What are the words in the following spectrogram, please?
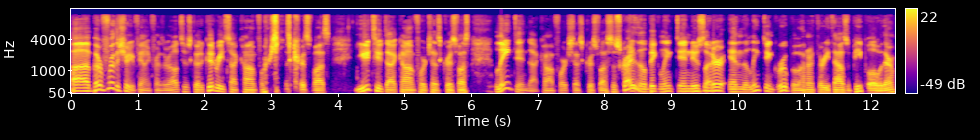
Uh, but before the show, your family, friends, and relatives, go to Goodreads.com for slash Chris Voss, YouTube.com for slash Chris Voss, LinkedIn.com for slash Chris Voss. Subscribe to the big LinkedIn newsletter and the LinkedIn group of 130,000 people over there.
